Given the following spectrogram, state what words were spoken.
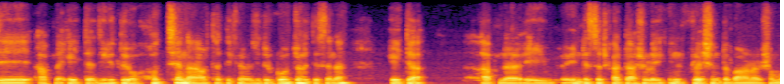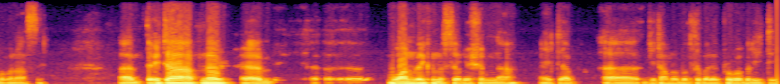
যে আপনার এটা যেহেতু হচ্ছে না, অর্থাৎ এখানে যেহেতু গ্রোথ হইতেছে না এটা আপনার এই ইন্টারেস্ট কাটা আসলে ইনফ্লেশনটা বাড়ানোর সম্ভাবনা আছে। তো এটা আপনার ওয়ান ওয়ে কোনো সলিউশন না। এটা যেটা আমরা বলতে পারি প্রবাবিলিটি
